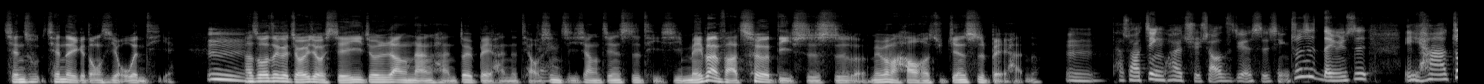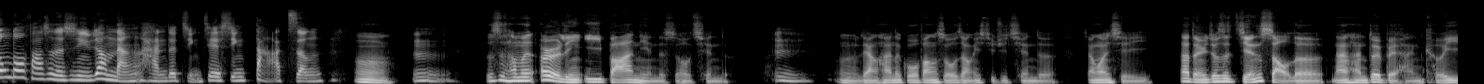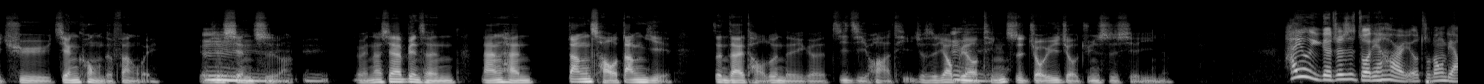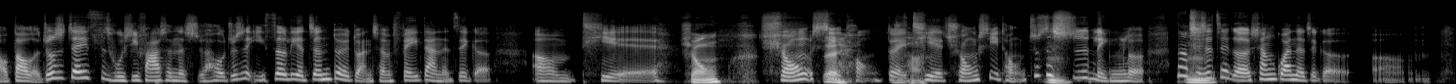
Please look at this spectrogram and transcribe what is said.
签出签的一个东西有问题，欸。嗯，他说这个九一九协议就是让南韩对北韩的挑衅迹象监视体系没办法彻底实施了，没办法好好去监视北韩了。嗯，他说要尽快取消这件事情，就是等于是以他中东发生的事情让南韩的警戒心大增。嗯嗯，这是他们二零一八年的时候签的。嗯嗯，两韩的国防首长一起去签的相关协议，那等于就是减少了南韩对北韩可以去监控的范围。有一些限制了，嗯，嗯对，那现在变成南韩当朝当野正在讨论的一个积极话题，就是要不要停止九一九军事协议呢？嗯、还有一个就是昨天浩尔有主动聊到了，就是这一次突袭发生的时候，就是以色列针对短程飞弹的这个嗯铁穹穹系统，对铁穹系统就是失灵了。嗯、那其实这个相关的这个呃，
